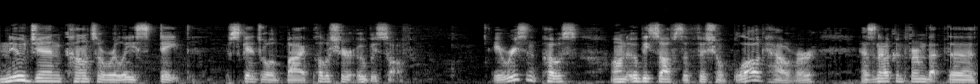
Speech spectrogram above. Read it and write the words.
new gen console release date scheduled by publisher Ubisoft. A recent post on Ubisoft's official blog, however, has now confirmed that the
